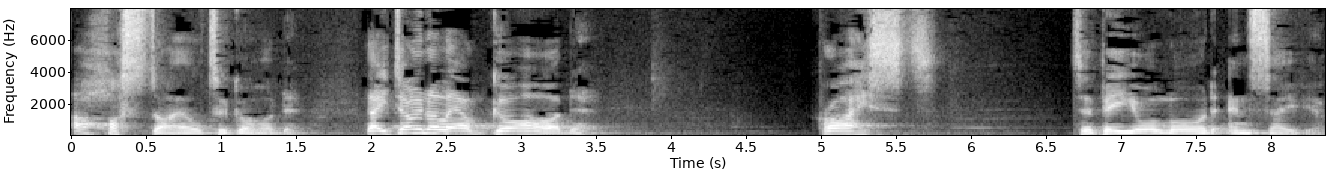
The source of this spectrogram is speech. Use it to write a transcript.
are hostile to God. They don't allow God, Christ, to be your Lord and Saviour.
